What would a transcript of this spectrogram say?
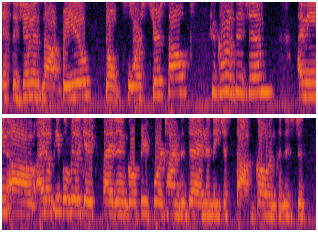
If the gym is not for you, don't force yourself to go to the gym. I mean, um, I know people really get excited and go three, four times a day, and then they just stop going because it's just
